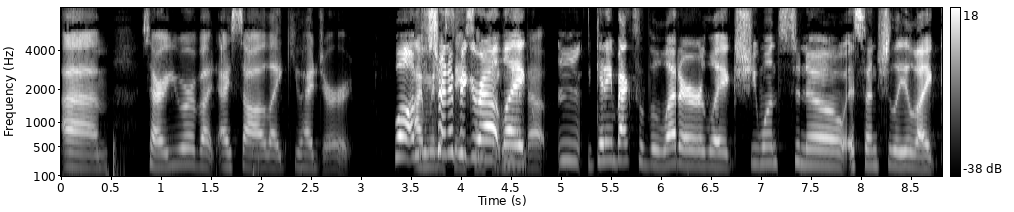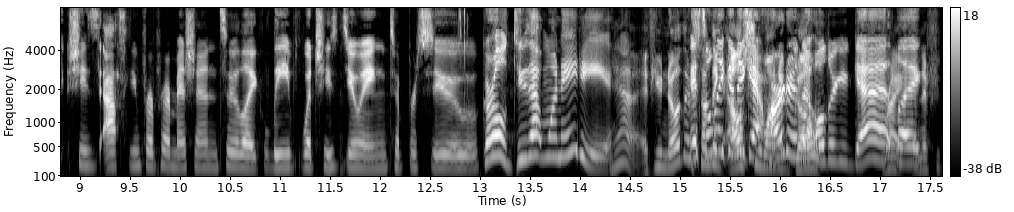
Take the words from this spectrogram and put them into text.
Yeah. Um. Sorry, you were about. I saw like you had your. Well, I'm, I'm just trying to figure out, like, mm, getting back to the letter, like, she wants to know essentially, like, she's asking for permission to, like, leave what she's doing to pursue. Girl, do that 180. yeah. If you know there's It's something only going else to get you want harder to go, the older you get. right? Like, and if you,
